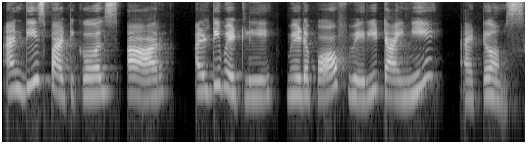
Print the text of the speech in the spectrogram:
and these particles are ultimately made up of very tiny atoms.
